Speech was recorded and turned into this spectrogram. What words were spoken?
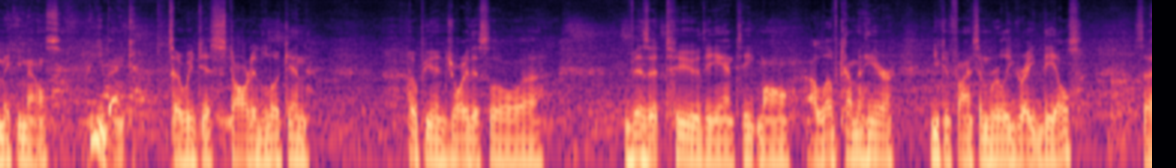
Mickey Mouse piggy bank. So we just started looking. Hope you enjoy this little uh, visit to the antique mall. I love coming here. You can find some really great deals. So,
